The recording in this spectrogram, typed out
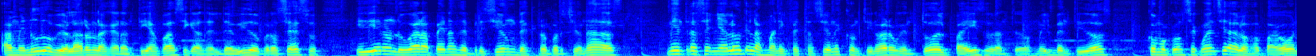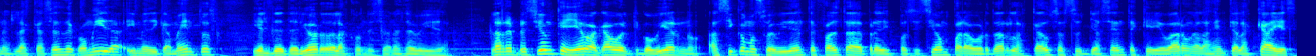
a menudo violaron las garantías básicas del debido proceso y dieron lugar a penas de prisión desproporcionadas, mientras señaló que las manifestaciones continuaron en todo el país durante 2022 como consecuencia de los apagones, la escasez de comida y medicamentos y el deterioro de las condiciones de vida. La represión que lleva a cabo el gobierno, así como su evidente falta de predisposición para abordar las causas subyacentes que llevaron a la gente a las calles,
